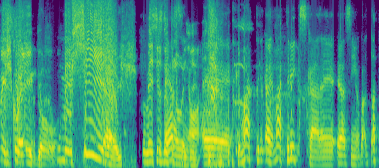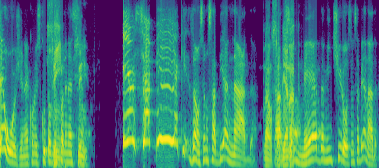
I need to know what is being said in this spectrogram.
O escolhido! O Messias! O Messias do é tá assim, ó, é, Matri é, Matrix, cara, é, é, assim, até hoje, né, quando eu escuto alguém sim, falando assim, sim. Eu sabia que. Não, você não sabia nada. Não, tá? sabia você nada. É um merda mentiroso, você não sabia nada.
